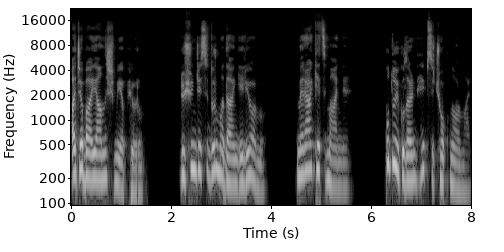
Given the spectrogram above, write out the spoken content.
Acaba yanlış mı yapıyorum? Düşüncesi durmadan geliyor mu? Merak etme anne. Bu duyguların hepsi çok normal.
